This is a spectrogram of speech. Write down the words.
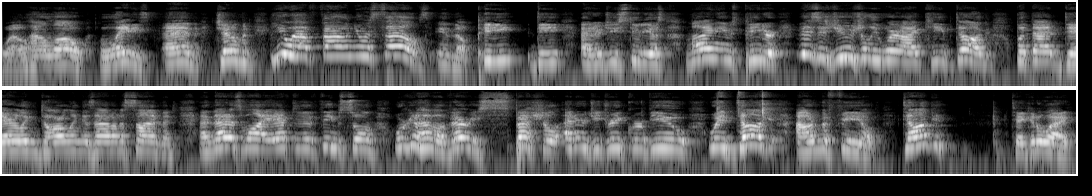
Well, hello, ladies and gentlemen. You have found yourselves in the PD Energy Studios. My name's Peter. This is usually where I keep Doug, but that darling darling is out on assignment. And that is why after the theme song, we're going to have a very special energy drink review with Doug out in the field. Doug, take it away.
